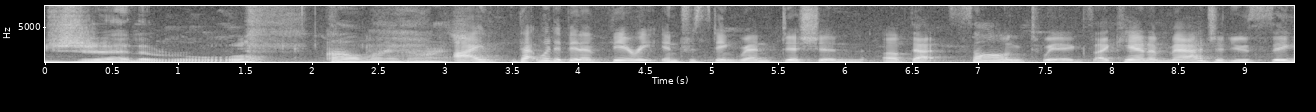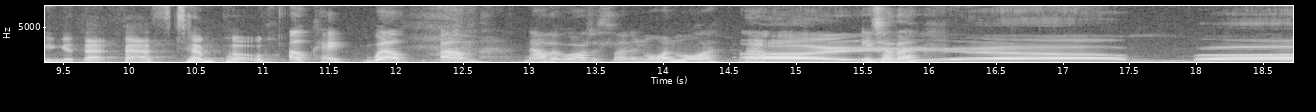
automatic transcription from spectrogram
General. Oh my gosh. I that would have been a very interesting rendition of that song, Twigs. I can't imagine you singing at that fast tempo. Okay, well, um, now that we're all just learning more and more about I each other. am, uh,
